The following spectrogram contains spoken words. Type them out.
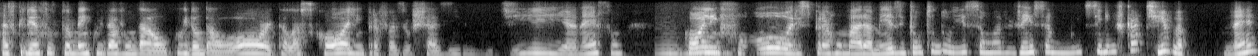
as crianças também cuidavam da, cuidam da horta, elas colhem para fazer o chazinho do dia, né? São, uhum. Colhem flores para arrumar a mesa, então tudo isso é uma vivência muito significativa, né?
